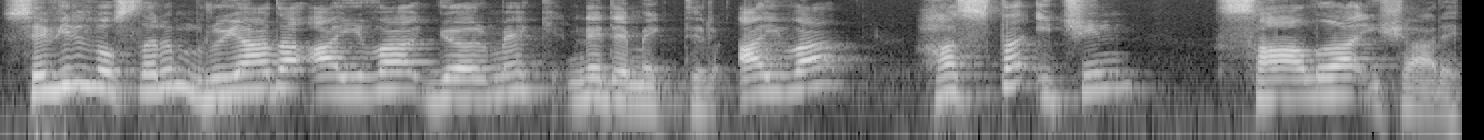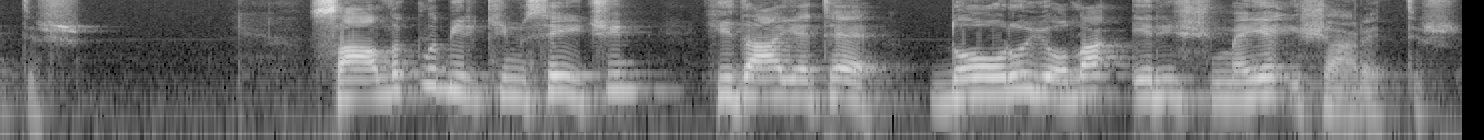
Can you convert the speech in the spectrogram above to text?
Sevgili dostlarım rüyada ayva görmek ne demektir? Ayva hasta için sağlığa işarettir. Sağlıklı bir kimse için hidayete, doğru yola erişmeye işarettir.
